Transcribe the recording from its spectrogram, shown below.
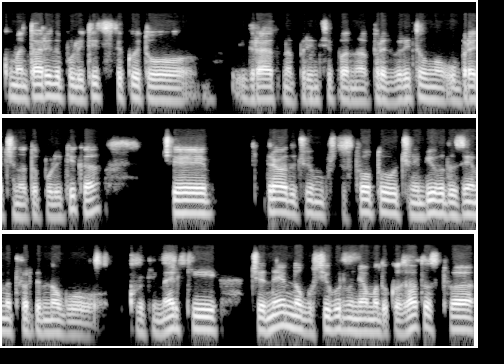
коментари на политиците, които играят на принципа на предварително обречената политика, че трябва да чуем обществото, че не бива да вземе твърде много крути мерки, че не е много сигурно, няма доказателства,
